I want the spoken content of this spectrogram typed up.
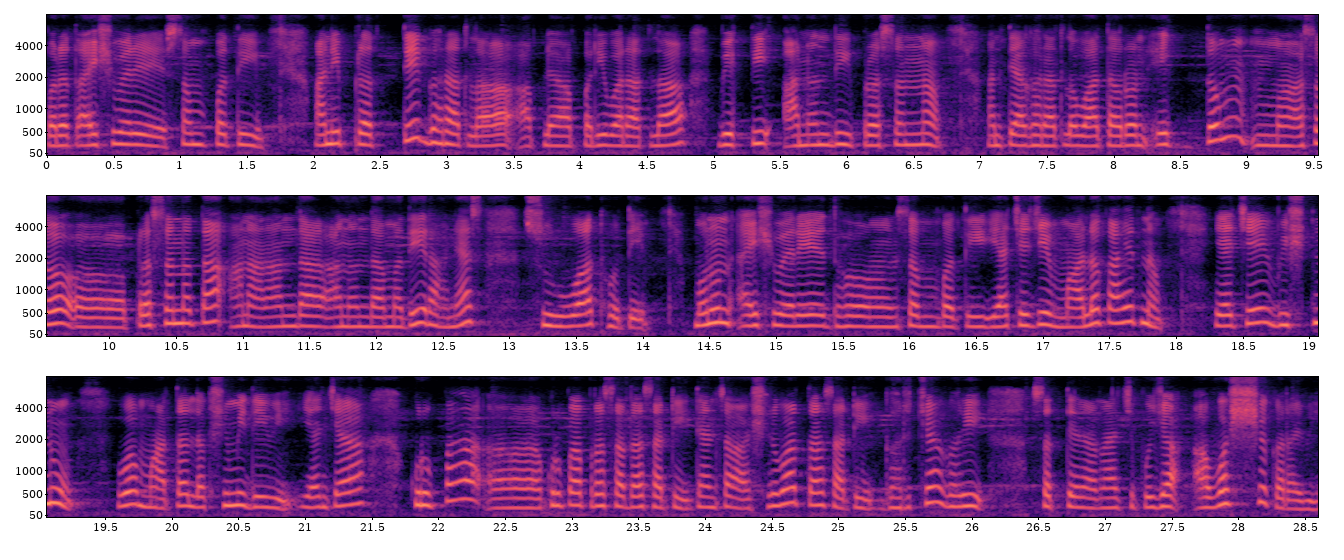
परत ऐश्वर संपत्ती आणि प्रत्येक घरातला आपल्या परिवारातला व्यक्ती आनंदी प्रसन्न आणि त्या घरातलं वातावरण एकदम असं प्रसन्नता आणि आनंदा आनंदामध्ये राहण्यास सुरुवात होते. म्हणून ऐश्वर धन संपत्ती याचे जे मालक आहेत ना याचे विष्णू व माता लक्ष्मी देवी यांच्या कृपा कृपाप्रसादासाठी त्यांच्या आशीर्वादासाठी घरच्या घरी सत्यनारायणाची पूजा अवश्य करावी.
